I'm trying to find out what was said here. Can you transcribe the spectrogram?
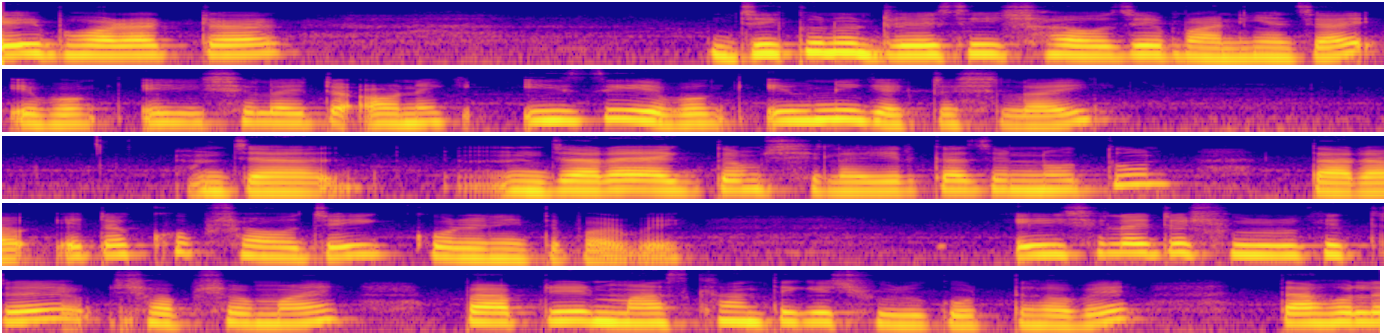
এই ভরাটটার যে কোনো ড্রেসই সহজে বানিয়ে যায় এবং এই সেলাইটা অনেক ইজি এবং ইউনিক একটা সেলাই। যা, যারা একদম সেলাইয়ের কাজে নতুন তারা এটা খুব সহজেই করে নিতে পারবে। এই সেলাইটা শুরুর ক্ষেত্রে সব সময় পাপড়ির মাঝখান থেকে শুরু করতে হবে। তাহলে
